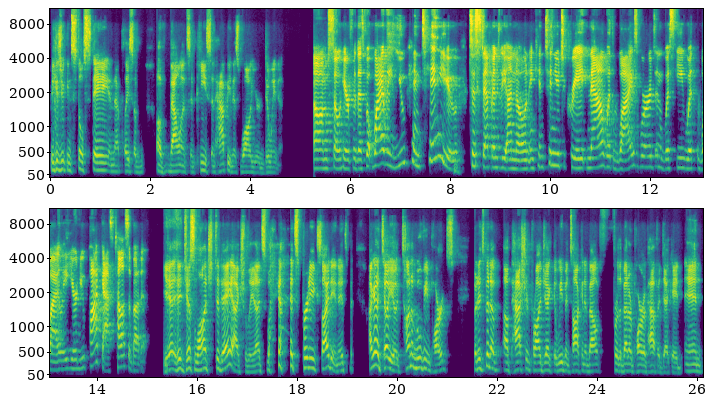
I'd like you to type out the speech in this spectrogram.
because you can still stay in that place of of balance and peace and happiness while you're doing it I'm so here for this. But Wylie, you continue mm. to step into the unknown and continue to create now with Wise Words and Whiskey with Wylie, your new podcast. Tell us about it. Yeah, it just launched today. Actually, that's it's pretty exciting. It's I got to tell you, a ton of moving parts, but it's been a, a passion project that we've been talking about for the better part of half a decade. And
